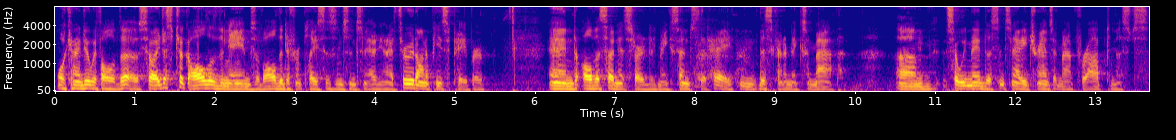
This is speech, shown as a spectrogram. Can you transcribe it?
what can I do with all of those? So I just took all of the names of all the different places in Cincinnati and I threw it on a piece of paper. And all of a sudden it started to make sense that, hey, hmm, this kind of makes a map. Um, so we made the Cincinnati Transit Map for Optimists.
